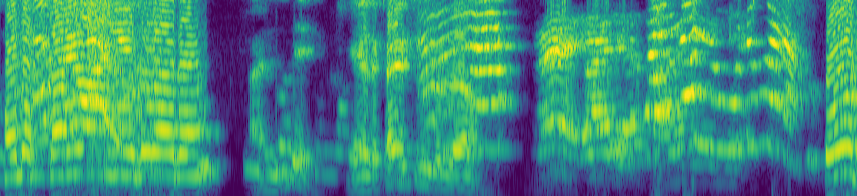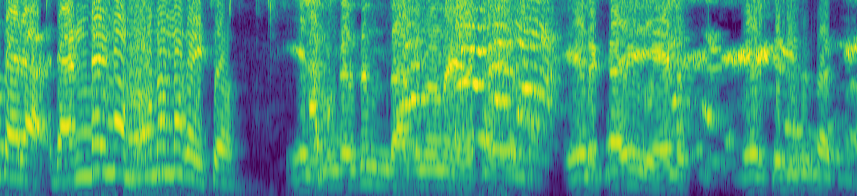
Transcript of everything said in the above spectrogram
അതിലൊക്കെ വാങ്ങിയത് വേറെ അല്ലേ? ഏലക്കായ ഇട്ടുണ്ടല്ലോ ഓ തരാ. രണ്ടെണ്ണ മൂന്നെണ്ണ കഴിച്ചോ. ഏലമംഗലത്തിൽ ഉണ്ടാക്കുന്നതാണ് ഏലക്കായ. ഏലക്കായ ഏല ഏലച്ചെടിയിൽ ഉണ്ടാക്കുന്ന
